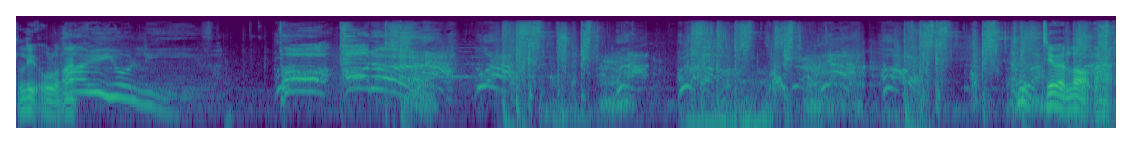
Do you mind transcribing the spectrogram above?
let's loot all of that. By your leave. For honor! Do a lot, that.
